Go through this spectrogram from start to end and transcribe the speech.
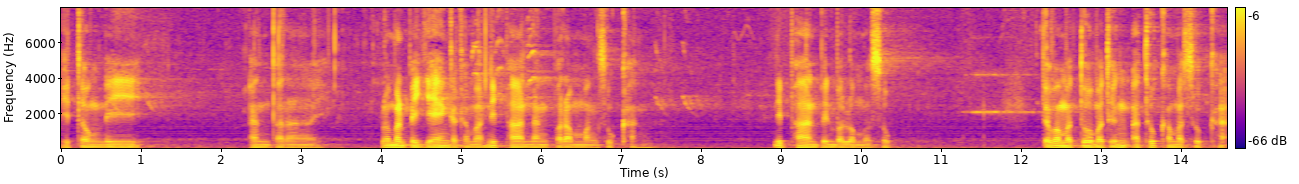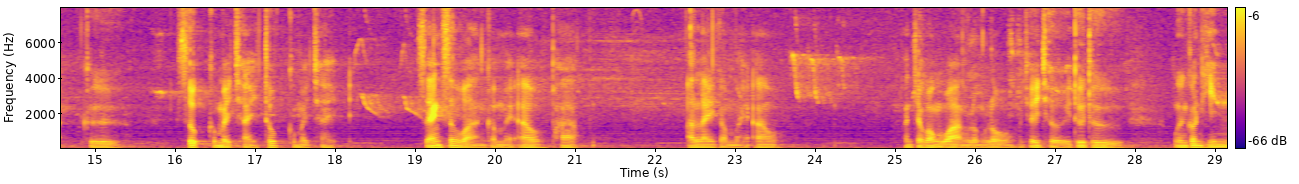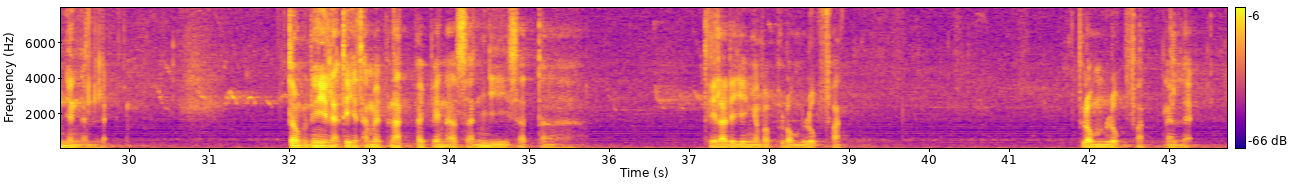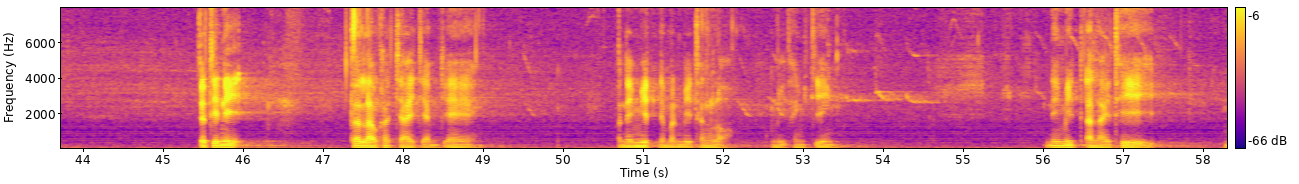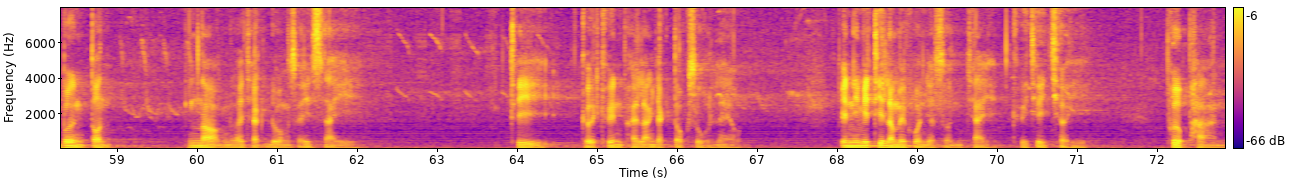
อีตรงนี้อันตราย เพราะมันไปแย้งกับคำว่านิพพานังปรมังสุขขัง นิพพานเป็นบรมสุข แต่ว่ามาตัวมาถึงอทุกขมสุขะคือสุขก็ไม่ใช่ทุกข์ก็ไม่ใช่ แสงสว่างก็ไม่เอาภาพ อะไรก็ไม่เอา มันจะว่างๆโล่งๆเฉยๆทื่อๆเหมือนก้อนหินอย่างนั้นแหละ ตรงนี้แหละที่จะทำให้พลัดไปเป็นอสัญญีสัตตา ที่เราได้ยินกันว่าพรมลูกฟัก พรมลูกฟักนั่นแหละ แต่ทีนี้ ถ้าเราเข้าใจแจ่มแจ้งวันในมิตรเนี่ยมันมีทั้งหลอกมีทั้งจริง นิมิตอะไรที่เบื้องต้น นอกเหนือจากดวงใส ๆ ที่เกิดขึ้นภายหลังจากตกสูญแล้ว เป็นนิมิตที่เราไม่ควรจะสนใจคือเฉย ๆ พื่อผ่าน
